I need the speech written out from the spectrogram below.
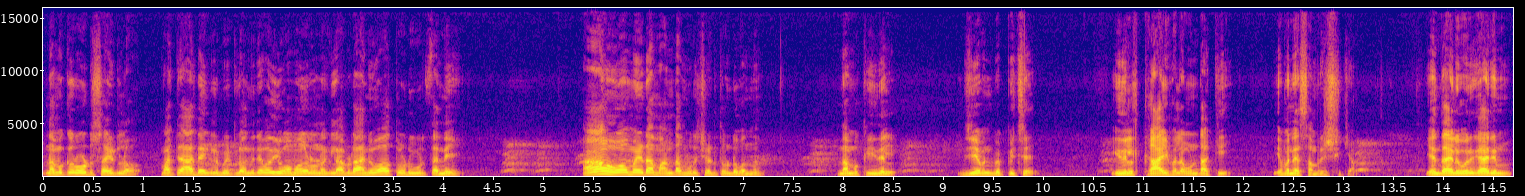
നമുക്ക് റോഡ് സൈഡിലോ മറ്റാരുടെയെങ്കിലും വീട്ടിലോ നിരവധി ഓമകളുണ്ടെങ്കിൽ അവിടെ അനുവാദത്തോടു കൂടി തന്നെ ആ ഓമയുടെ മണ്ട മുറിച്ചെടുത്തുകൊണ്ട് വന്ന് നമുക്ക് ഇതിൽ ജീവൻ വെപ്പിച്ച് ഇതിൽ കായ്ഫലം ഉണ്ടാക്കി ഇവനെ സംരക്ഷിക്കാം. എന്തായാലും ഒരു കാര്യം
